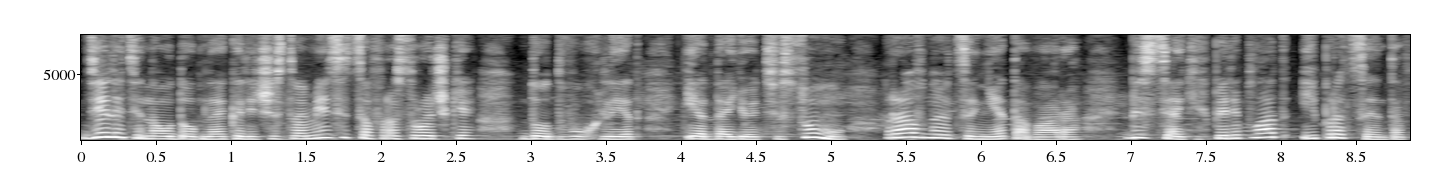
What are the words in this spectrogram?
делите на удобное количество месяцев рассрочки до двух лет и отдаете сумму, равную цене товара, без всяких переплат и процентов.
